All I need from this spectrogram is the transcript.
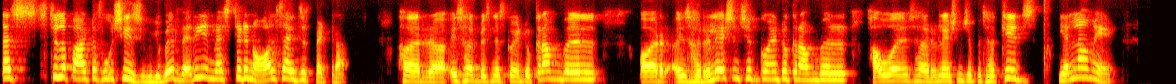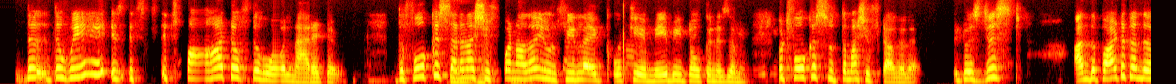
that's still a part of who she is. You were very invested in all sides of Petra. Her uh, is her business going to crumble, or is her relationship going to crumble? How is her relationship with her kids? Yellame. The the way is it's it's part of the whole narrative. The focus suddenly Mhm. shift பண்ணாதான் you'll feel like okay maybe tokenism, but focus சுத்தமா shift ஆகல. It was just அந்த பாட்டுக்கு அந்த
